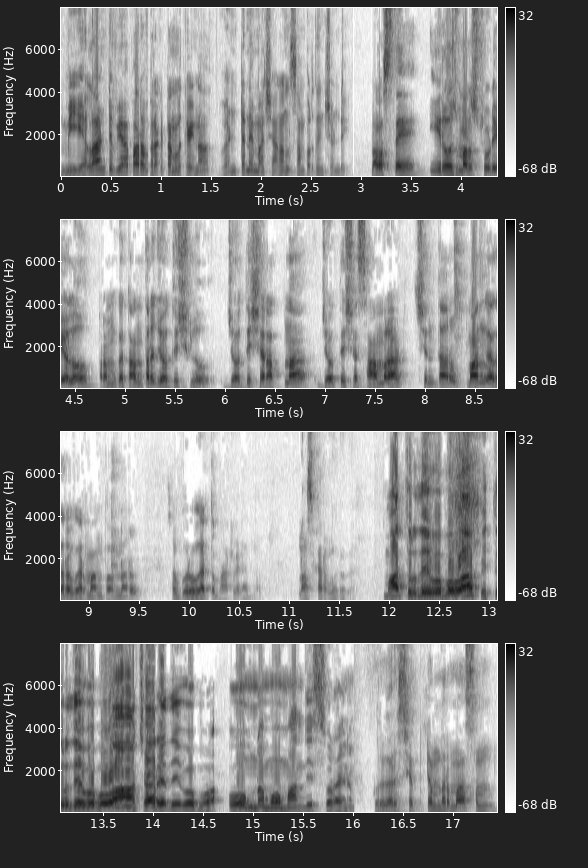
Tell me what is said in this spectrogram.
మీ ఎలాంటి వ్యాపార ప్రకటనలకైనా వెంటనే మా ఛానల్ సంప్రదించండి. నమస్తే ఈరోజు మన స్టూడియోలో ప్రముఖ తంత్ర జ్యోతిష్యులు జ్యోతిష రత్న జ్యోతిష సామ్రాట్ చింతా రుక్మాన్ గదరావు గారు మనతో ఉన్నారు. సో గురువుగారితో మాట్లాడేద్దాం. నమస్కారం గురుగారు మాతృదేవో భవ పితృదేవో భవ ఆచార్య దేవో భవ ఓం నమో మాందేశ్వరాయ నమః. గురుగారు సెప్టెంబర్ మాసం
